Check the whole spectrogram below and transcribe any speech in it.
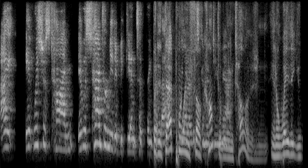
I it was just time. It was time for me to begin to think. About. But at that point, you I felt comfortable in television in a way that you,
